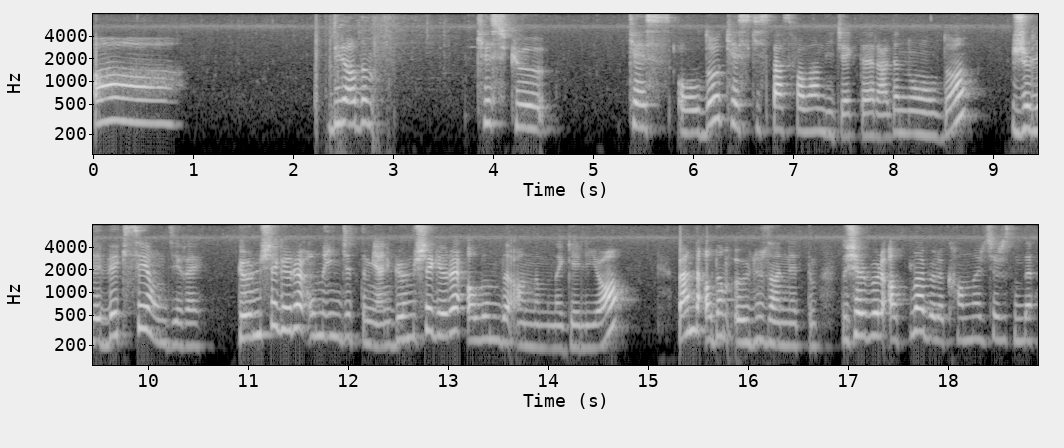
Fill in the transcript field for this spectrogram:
Aa, bir adım keskü kes oldu. Keskispes falan diyecekti herhalde. Ne oldu? Je l'ai vexé on dirait. Görünüşe göre onu incittim. Yani görünüşe göre alındı anlamına geliyor. Ben de adam öldü zannettim. Dışarı böyle attılar böyle kanlar içerisinde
